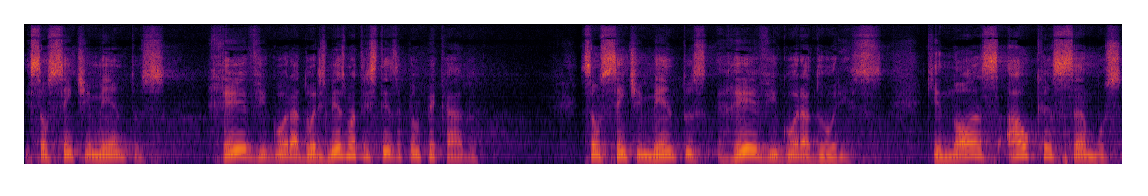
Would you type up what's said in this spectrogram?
e são sentimentos revigoradores, mesmo a tristeza pelo pecado. São sentimentos revigoradores que nós alcançamos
